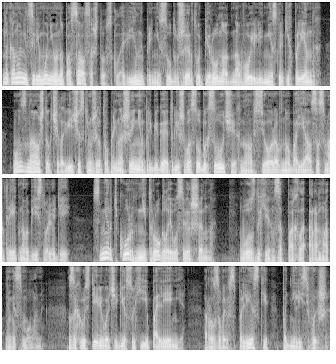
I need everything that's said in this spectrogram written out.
Накануне церемонии он опасался, что склавины принесут в жертву Перуну одного или нескольких пленных. Он знал, что к человеческим жертвоприношениям прибегают лишь в особых случаях, но все равно боялся смотреть на убийство людей. Смерть кур не трогала его совершенно. В воздухе запахло ароматными смолами. Захрустели в очаге сухие поленья. Розовые всплески поднялись выше.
